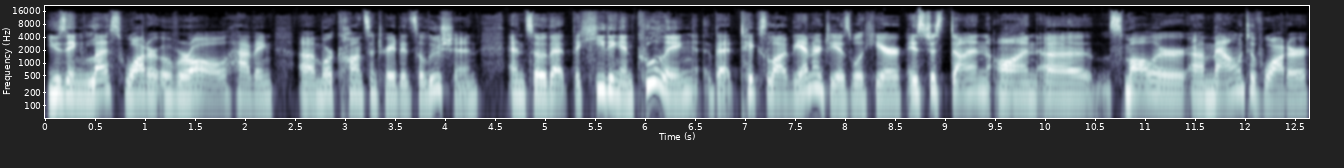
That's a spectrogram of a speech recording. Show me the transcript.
using less water overall, having a more concentrated solution. And so that the heating and cooling that takes a lot of the energy, as we'll hear, is just done on a smaller amount of water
